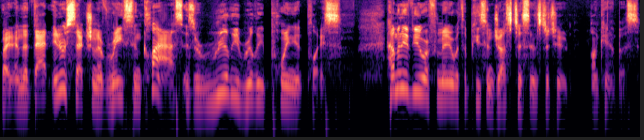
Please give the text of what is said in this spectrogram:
right? And that that intersection of race and class is a really, really poignant place. How many of you are familiar with the Peace and Justice Institute on campus?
